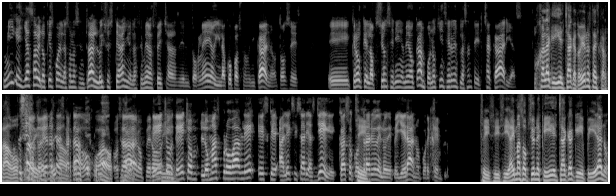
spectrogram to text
Miguel ya sabe lo que es jugar en la zona central, lo hizo este año en las primeras fechas del torneo y la Copa Sudamericana, entonces eh, creo que la opción sería en el medio campo, ¿no? ¿Quién sería el reemplazante del Chaca Arias? Ojalá que el Chaca, todavía no está descartado. todavía no está descartado, ojo. Ah, o sea, de hecho, de hecho, lo más probable es que Alexis Arias llegue, caso contrario de lo de Pellerano, por ejemplo. Sí, sí, sí. Hay más opciones que llegue el Chaca que Pellerano.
